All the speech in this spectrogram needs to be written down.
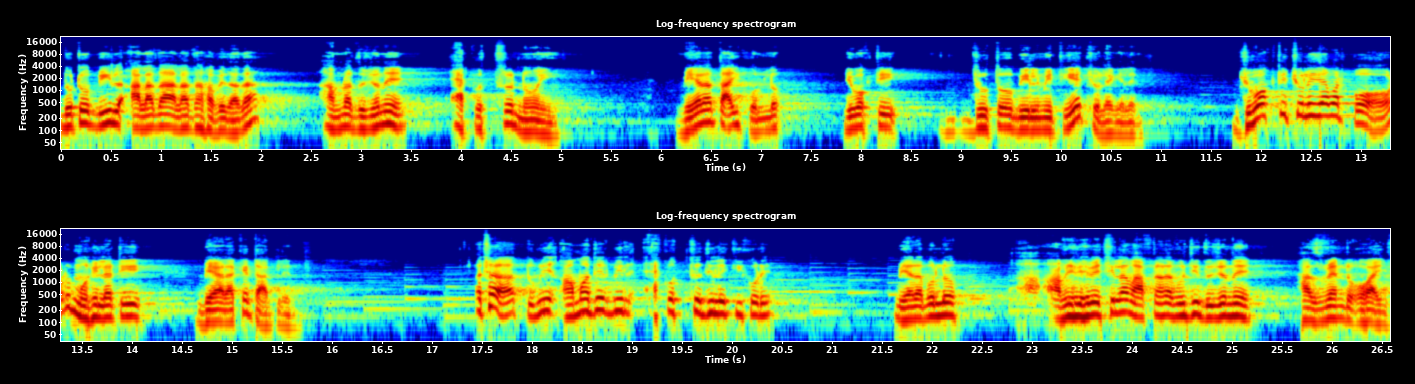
দুটো বিল আলাদা আলাদা হবে দাদা, আমরা দুজনে একত্র নই। বেয়ারা তাই করল। যুবকটি দ্রুত বিল মিটিয়ে চলে গেলেন। যুবকটি চলে যাওয়ার পর মহিলাটি বেয়ারাকে ডাকলেন আচ্ছা তুমি আমাদের বিল একত্রে দিলে কি করে? বেয়ারা বলল, আমি ভেবেছিলাম আপনারা বুঝি দুজনে হাজব্যান্ড ওয়াইফ।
